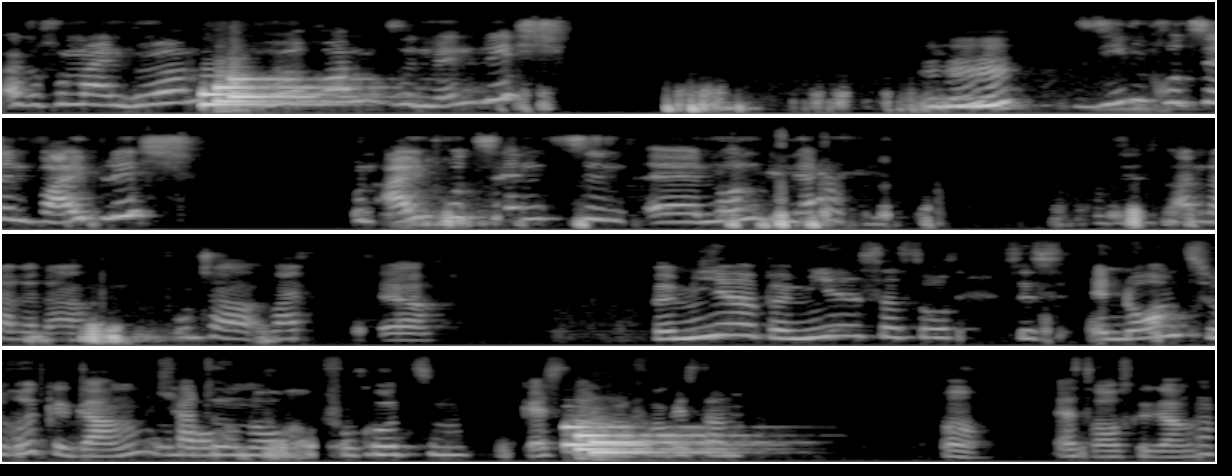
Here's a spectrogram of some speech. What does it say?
also von meinen Hörern, Hörern sind männlich, Mhm. 7% weiblich und 1% sind äh, non-binary. Das andere da, unter. Ja. Bei mir, bei mir ist das so, es ist enorm zurückgegangen. Ich hatte noch vor kurzem, gestern oder vorgestern, oh, er ist rausgegangen,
